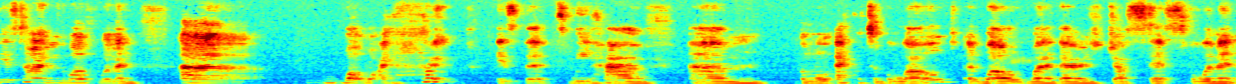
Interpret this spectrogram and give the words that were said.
years' time, the world for women. Uh, well, what I hope is that we have um, a more equitable world, a world mm-hmm. where there is justice for women,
